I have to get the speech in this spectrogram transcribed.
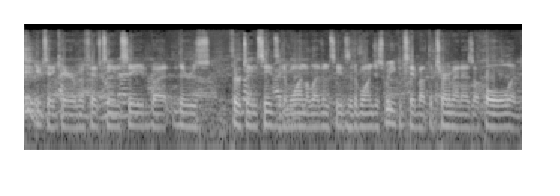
You take care of a 15 seed, but there's 13 seeds that have won, 11 seeds that have won. Just what you could say about the tournament as a whole and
